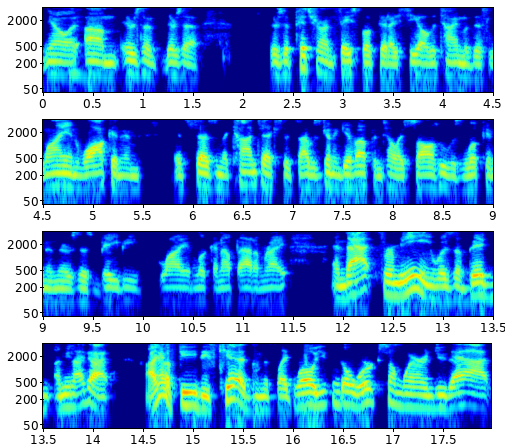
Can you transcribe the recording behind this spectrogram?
You know, um, there's a there's a there's a picture on Facebook that I see all the time of this lion walking, and it says in the context it's I was going to give up until I saw who was looking, and there's this baby lion looking up at him, right? And that for me was a big. I mean, I got I got to feed these kids, and it's like, well, you can go work somewhere and do that,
